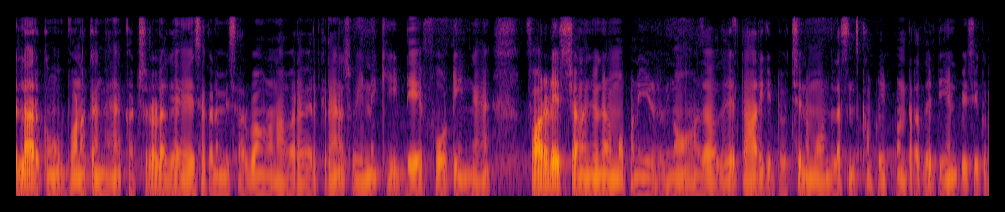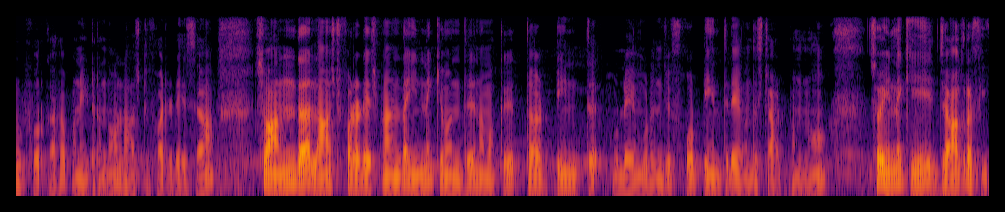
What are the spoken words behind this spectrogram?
எல்லாருக்கும் வணக்கங்க. கற்றலக ஏஎஸ் அகாடமி சார்பாக நான் வரவேற்கிறேன். ஸோ இன்றைக்கி டே ஃபோர்டீனுங்க. ஃபார் டேஸ் சேலஞ்ச் வந்து நம்ம பண்ணிகிட்டு இருந்தோம். அதாவது டார்கெட் வச்சு நம்ம வந்து லெசன்ஸ் கம்ப்ளீட் பண்ணுறது டிஎன்பிசி குரூப் ஃபோர்க்காக பண்ணிகிட்டு இருந்தோம். லாஸ்ட் ஃபார் டேஸாக ஸோ அந்த லாஸ்ட் ஃபார் டேஸ் பிளானில் இன்றைக்கி வந்து நமக்கு தேர்ட்டீன்த் டே முடிஞ்சு ஃபோர்டீன்த் டே வந்து ஸ்டார்ட் பண்ணோம். ஸோ இன்றைக்கி ஜாகிரஃபி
